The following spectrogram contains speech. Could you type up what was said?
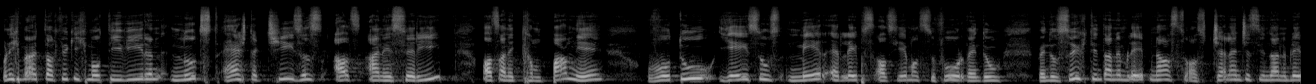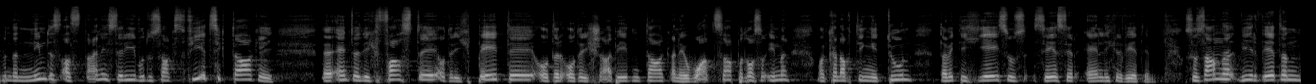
Und ich möchte auch wirklich motivieren, nutzt Hashtag Jesus als eine Serie, als eine Kampagne wo du Jesus mehr erlebst als jemals zuvor. Wenn du, wenn du Süchte in deinem Leben hast, so als Challenges in deinem Leben, dann nimm das als deine Serie, wo du sagst, 40 Tage, äh, entweder ich faste oder ich bete oder, oder ich schreibe jeden Tag eine WhatsApp oder was auch immer. Man kann auch Dinge tun, damit ich Jesus sehr, sehr ähnlicher werde. Susanne, wir werden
